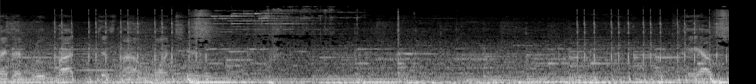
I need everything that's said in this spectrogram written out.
Like that blue pot does not want to pay out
